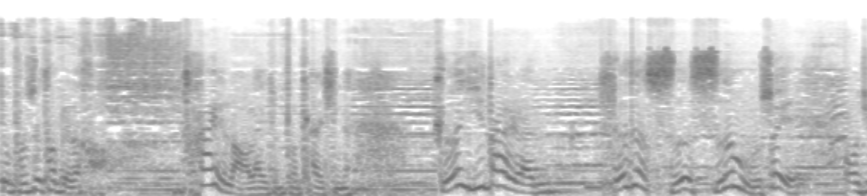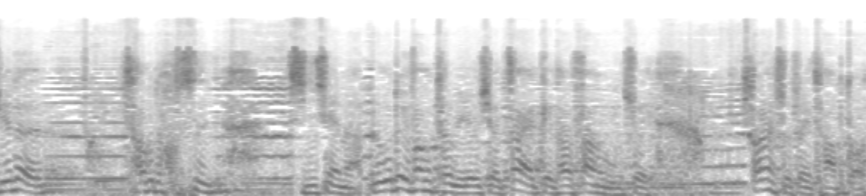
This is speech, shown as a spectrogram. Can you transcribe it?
就不是特别的好，太老了就不太行了。隔一代人，隔个十十五岁，我觉得差不多是极限了。如果对方特别优秀，再给他放五岁，二十岁差不多。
